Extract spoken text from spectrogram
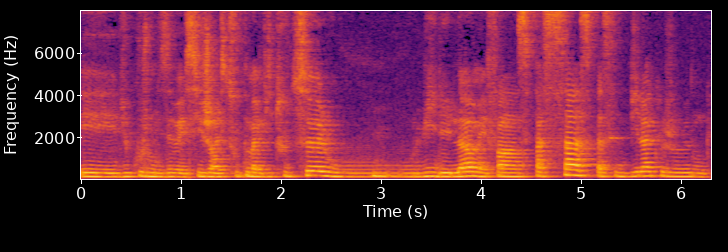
et du coup je me disais bah, si je reste toute ma vie toute seule ou, lui il est là, mais enfin c'est pas ça, c'est pas cette vie là que je veux donc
